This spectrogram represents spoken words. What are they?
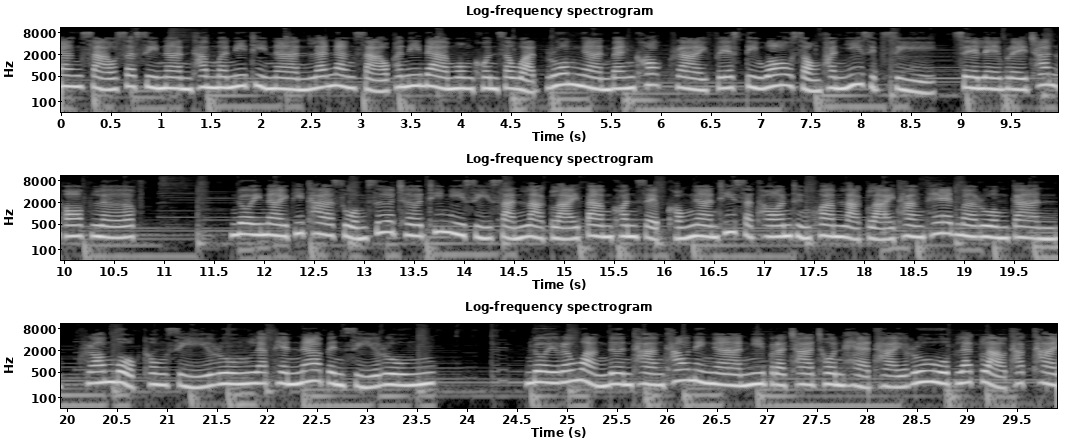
นางสาวสศินันธรรมนิธินันและนางสาวพนิดามงคลสวัสดิ์ร่วมงาน Bangkok Pride Festival 2024 Celebration of Love โดยนายพิธาสวมเสื้อเชิ้ตที่มีสีสันหลากหลายตามคอนเซปต์ของงานที่สะท้อนถึงความหลากหลายทางเพศมารวมกัน พร้อมโบกธงสีรุ้งและเพนหน้าเป็นสีรุง้งโดยระหว่างเดินทางเข้าในงานมีประชาชนแห่ถ่ายรูปและกล่าวทักทาย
